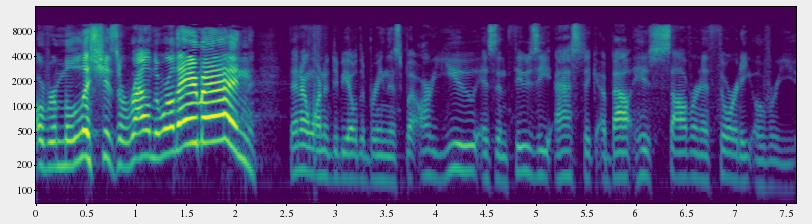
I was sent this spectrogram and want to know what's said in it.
over militias around the world. Amen then I wanted to be able to bring this. But are you as enthusiastic about his sovereign authority over you?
